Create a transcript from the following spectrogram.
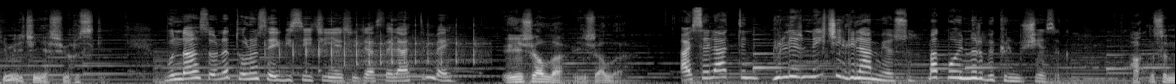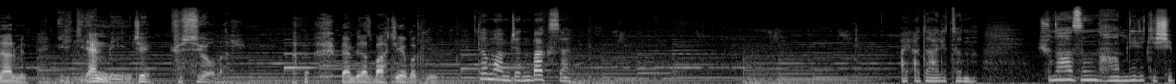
kimin için yaşıyoruz ki? Bundan sonra torun sevgisi için yaşayacağız Selahattin Bey. İnşallah, inşallah. Ay Selahattin güllerinle hiç ilgilenmiyorsun. Bak boyunları bükülmüş yazık. Haklısın Nermin. İlgilenmeyince küsüyorlar. ben biraz bahçeye bakayım. Tamam canım bak sen. Ay Adalet Hanım. Şu Nazlı'nın hamilelik işi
